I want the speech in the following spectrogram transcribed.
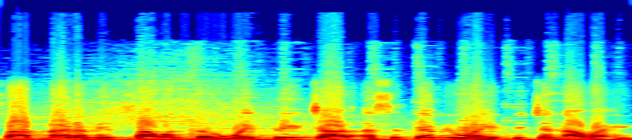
साधना रमेश सावंत वय त्रेचाळ असे त्या विवाहितेचे नाव आहे.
